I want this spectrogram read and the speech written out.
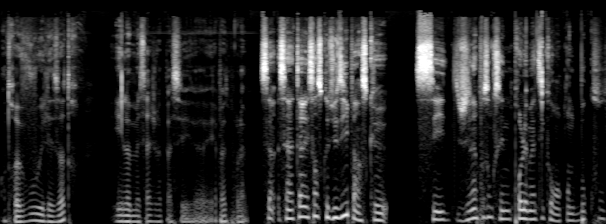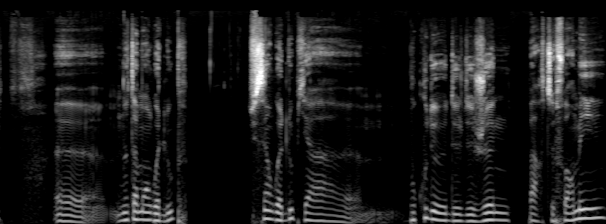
entre vous et les autres, et le message va passer, il n'y a pas de problème. C'est intéressant ce que tu dis parce que j'ai l'impression que c'est une problématique qu'on rencontre beaucoup, euh, notamment en Guadeloupe. Tu sais, en Guadeloupe, il y a euh, beaucoup de, de- de jeunes partent se former,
